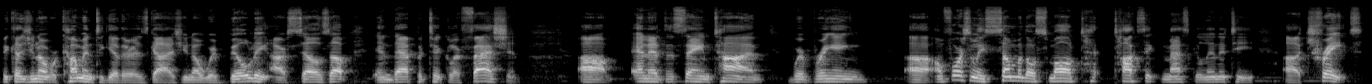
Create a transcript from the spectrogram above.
because, you know, we're coming together as guys, you know, we're building ourselves up in that particular fashion. Uh, and at the same time, we're bringing, uh, unfortunately, some of those small t- toxic masculinity uh, traits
